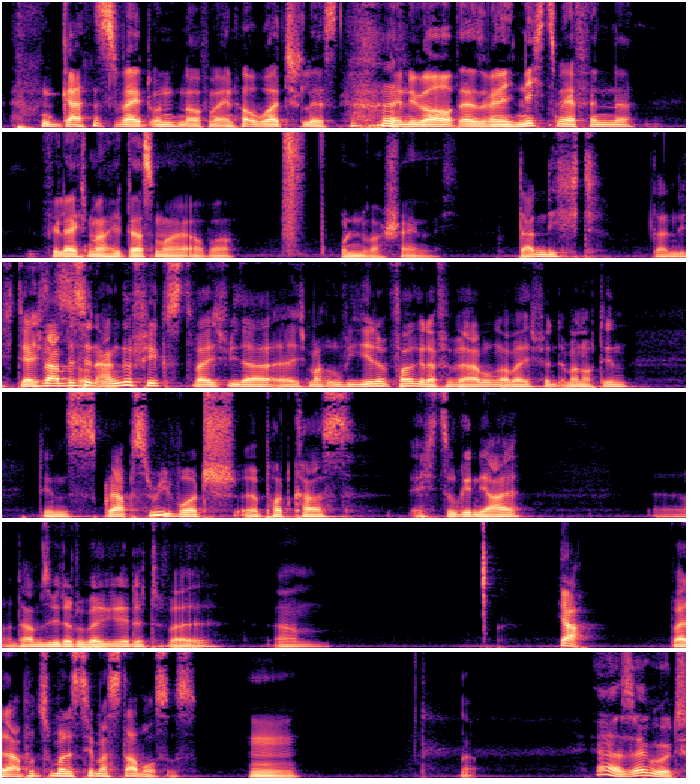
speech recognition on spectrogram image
ganz weit unten auf meiner Watchlist, wenn überhaupt. Also wenn ich nichts mehr finde, vielleicht mache ich das mal, aber unwahrscheinlich. Dann nicht. Dann nicht. Ja, ich war ein bisschen So. angefixt, weil ich wieder, äh, ich mache irgendwie jede Folge dafür Werbung, aber ich finde immer noch den, den Scrubs Rewatch äh, Podcast echt so genial. Äh, und da haben sie wieder drüber geredet, weil, ähm, ja, weil da ab und zu mal das Thema Star Wars ist. Hm. Ja. Ja, sehr gut.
